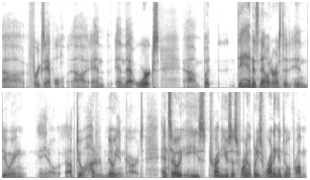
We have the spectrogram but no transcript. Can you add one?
uh, for example, uh, and and that works. Um, but Dan is now interested in doing you know up to 100 million cards and so he's trying to use this formula but he's running into a problem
